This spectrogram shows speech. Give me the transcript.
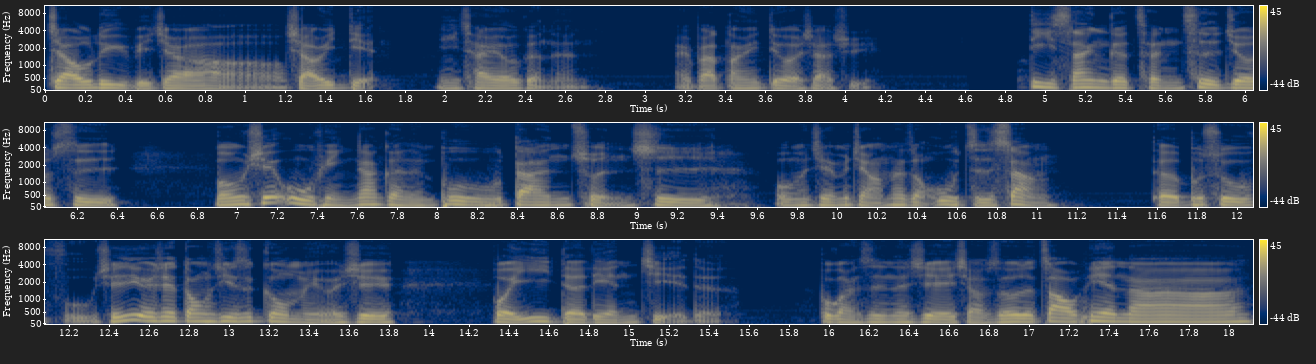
焦虑比较小一点？你才有可能哎把东西丢了下去。第三个层次就是某些物品，它可能不单纯是我们前面讲那种物质上的不舒服，其实有些东西是跟我们有一些回忆的连结的，不管是那些小时候的照片啊，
